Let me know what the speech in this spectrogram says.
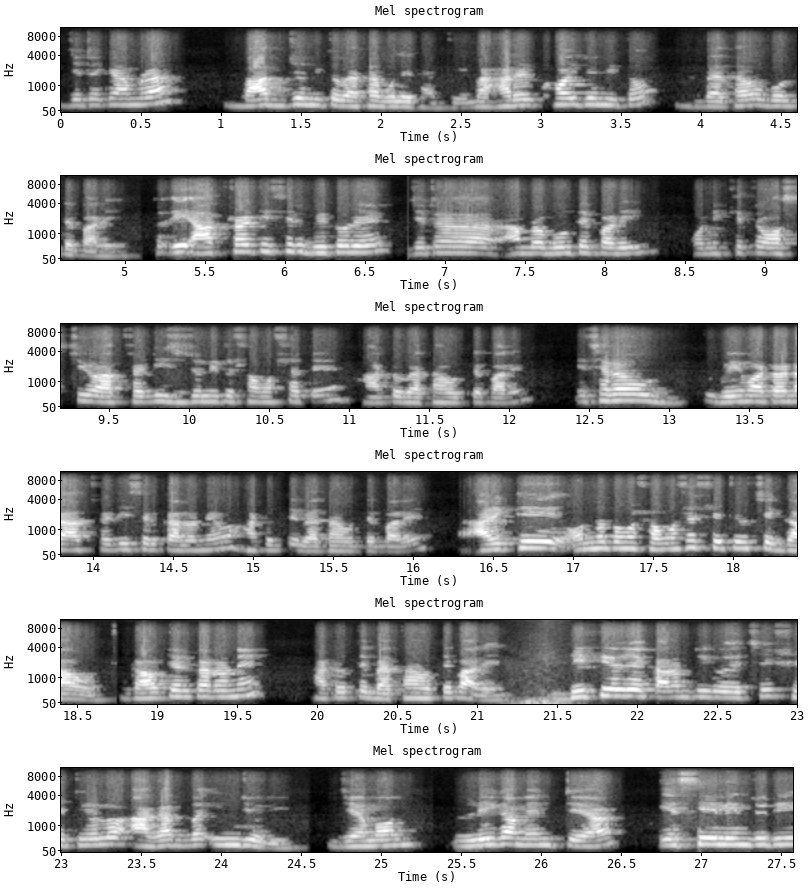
যেটাকে আমরা বাতজনিত ব্যথা বলে থাকি বা হাড়ের ক্ষয়জনিত ব্যথাও বলতে পারি। তো এই আর্থ্রাইটিসের ভিতরে যেটা আমরা বলতে পারি, অনেক ক্ষেত্রে অস্ট্রিও আর্থ্রাইটিস জনিত সমস্যাতে হাঁটু ব্যথা হতে পারে। এছাড়াও রুইমাটয়েড আর্থ্রাইটিসের কারণেও হাঁটুতে ব্যথা হতে পারে। আরেকটি অন্যতম সমস্যা সেটি হচ্ছে গাউট গাউটের কারণে হাঁটুতে ব্যথা হতে পারে। দ্বিতীয় যে কারণটি রয়েছে সেটি হলো আঘাত বা ইনজুরি যেমন লিগামেন্ট টেয়ার এসিএল ইনজুরি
